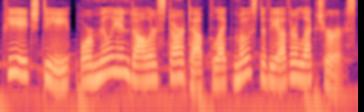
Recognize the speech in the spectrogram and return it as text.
PhD, or million dollar startup like most of the other lecturers.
